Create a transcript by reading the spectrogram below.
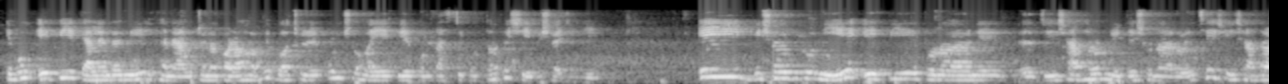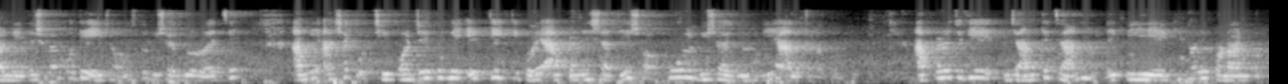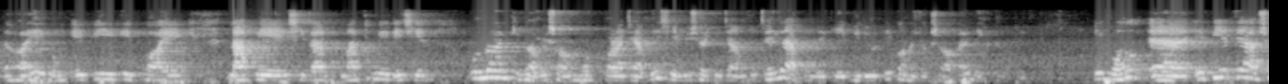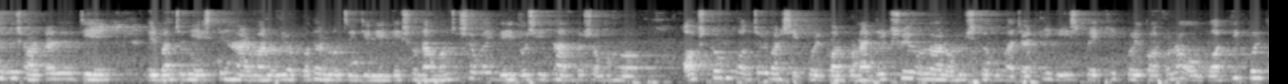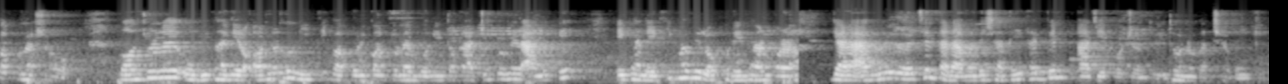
এবং এপিএ ক্যালেন্ডার নিয়ে এখানে আলোচনা করা হবে, বছরের কোন সময়ে এপিএ কোন কাজটি করতে হবে, সেই বিষয়টি নিয়ে। এই বিষয়গুলো নিয়ে এপিএ প্রণয়নের যে সাধারণ নির্দেশনা রয়েছে, সেই সাধারণ নির্দেশনার মধ্যে এই সমস্ত বিষয়গুলো রয়েছে। আমি আশা করছি পর্যায়ক্রমে একটি একটি করে আপনাদের সাথে সকল বিষয়গুলো নিয়ে আলোচনা করব। আপনারা যদি জানতে চান এপিএ কীভাবে প্রণয়ন করতে হয় এবং এপিএ কে ভয় না পেয়ে সেটার মাধ্যমে দেশের উন্নয়ন কীভাবে সম্ভব করা যাবে সেই বিষয়টি জানতে চাইলে আপনাদেরকে এই ভিডিওটি মনোযোগ সহকারে দেখতে এবং এপিএতে আসলে সরকারের যে নির্বাচনী ইশতেহার মাননীয় প্রধানমন্ত্রীর যে নির্দেশনা মন্ত্রিসভায় গৃহীত সিদ্ধান্ত সমূহ অষ্টম পঞ্চবার্ষিক পরিকল্পনা টেকসই উন্নয়ন অভিষ্ট দু হাজার তিরিশ প্রেক্ষিত পরিকল্পনা ও বদ্বীপ পরিকল্পনা সহ মন্ত্রণালয় ও বিভাগের অন্যান্য নীতি বা পরিকল্পনায় বর্ণিত কার্যক্রমের আলোকে এখানে কীভাবে লক্ষ্য নির্ধারণ করা যারা আগ্রহী রয়েছেন তারা আমাদের সাথেই থাকবেন। আজ এ পর্যন্তই। ধন্যবাদ সবাইকে।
